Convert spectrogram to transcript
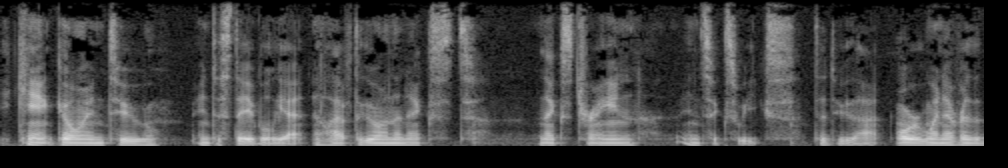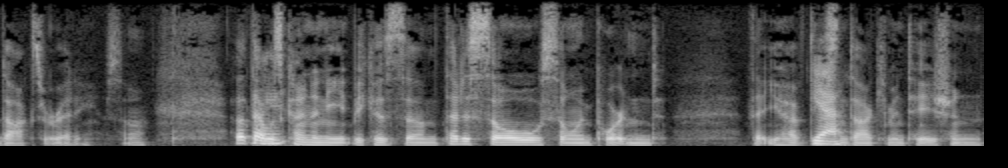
it can't go into into stable yet. It'll have to go on the next next train in six weeks to do that, or whenever the docs are ready. So thought that was kind of neat because um, that is so so important that you have Yeah. decent documentation.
